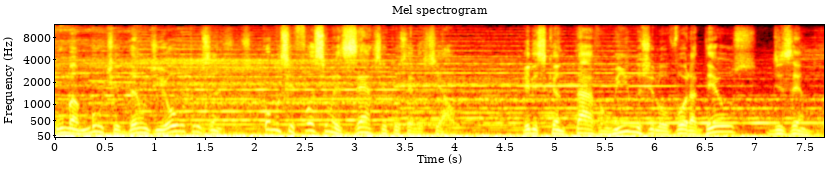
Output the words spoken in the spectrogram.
uma multidão de outros anjos, como se fosse um exército celestial. Eles cantavam hinos de louvor a Deus, dizendo:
